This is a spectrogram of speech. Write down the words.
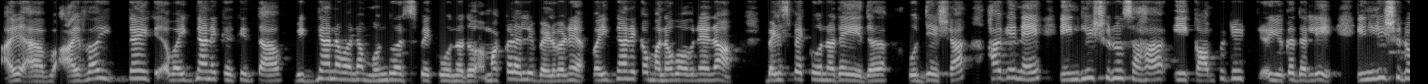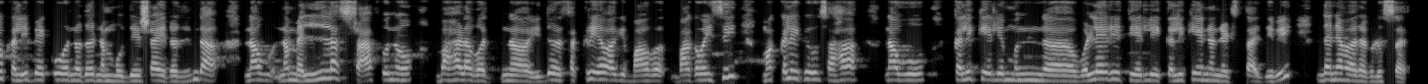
ಅವೈಜ್ಞಾನಿಕ ವೈಜ್ಞಾನಿಕಕ್ಕಿಂತ ವಿಜ್ಞಾನವನ್ನ ಮುಂದುವರಿಸಬೇಕು ಅನ್ನೋದು, ಮಕ್ಕಳಲ್ಲಿ ಬೆಳವಣಿಗೆ, ವೈಜ್ಞಾನಿಕ ಮನೋಭಾವನೆನ ಬೆಳೆಸಬೇಕು ಅನ್ನೋದೇ ಇದ ಉದ್ದೇಶ. ಹಾಗೇನೆ ಇಂಗ್ಲೀಷನ್ನು ಸಹ ಈ ಕಾಂಪಿಟೇಟ್ ಯುಗದಲ್ಲಿ ಇಂಗ್ಲೀಷನ್ನು ಕಲಿಬೇಕು ಅನ್ನೋದು ನಮ್ಮ ಉದ್ದೇಶ ಇರೋದ್ರಿಂದ ನಾವು ನಮ್ಮೆಲ್ಲ ಸ್ಟಾಫನ್ನು ಬಹಳ ಇದು ಸಕ್ರಿಯವಾಗಿ ಭಾವ, ಭಾಗವಹಿಸಿ ಮಕ್ಕಳಿಗೂ ಸಹ ನಾವು ಕಲಿಕೆಯಲ್ಲಿ ಮುನ್, ಒಳ್ಳೆ ರೀತಿಯಲ್ಲಿ ಕಲಿಕೆಯನ್ನು ನಡೆಸ್ತಾ ಇದ್ದೀವಿ. ಧನ್ಯವಾದಗಳು ಸರ್.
